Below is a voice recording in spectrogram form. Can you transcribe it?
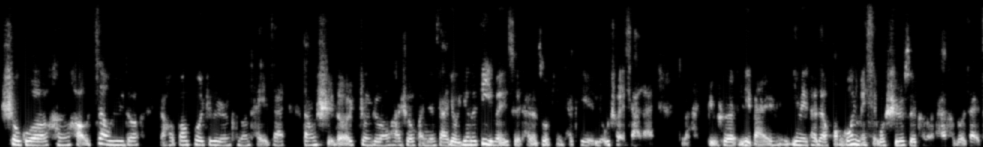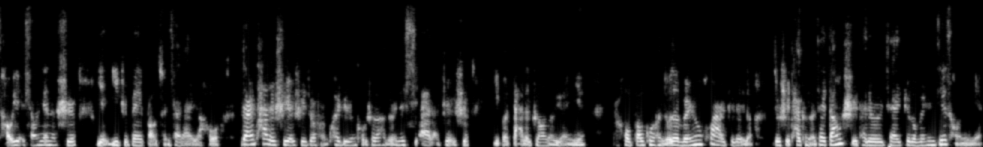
受过很好教育的，然后包括这个人可能他也在当时的政治文化社会环境下有一定的地位，所以他的作品才可以流传下来，对吧？比如说李白，因为他在皇宫里面写过诗，所以可能他很多在草野乡间的诗也一直被保存下来。然后，当然他的诗也是就是很脍炙人口，受到很多人的喜爱的，这也是。一个大的重要的原因，然后包括很多的文人画之类的，就是他可能在当时，他就是在这个文人阶层里面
